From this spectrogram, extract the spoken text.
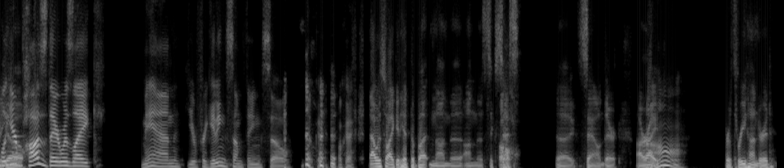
Well, your pause there was like, man, you're forgetting something. So okay, okay. that was so I could hit the button on the on the success uh, sound there. All right. Oh, For 300,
